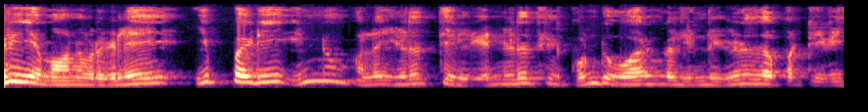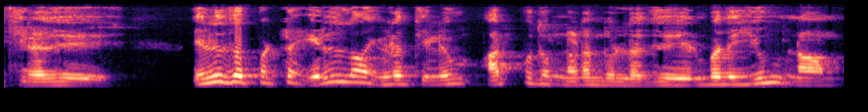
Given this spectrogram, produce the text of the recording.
பிரியமானவர்களே இப்படி இன்னும் பல இடத்தில் என்னிடத்தில் கொண்டு வாருங்கள் என்று எழுதப்பட்டிருக்கிறது. எழுதப்பட்ட எல்லா இடத்திலும் அற்புதம் நடந்துள்ளது என்பதையும் நாம்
